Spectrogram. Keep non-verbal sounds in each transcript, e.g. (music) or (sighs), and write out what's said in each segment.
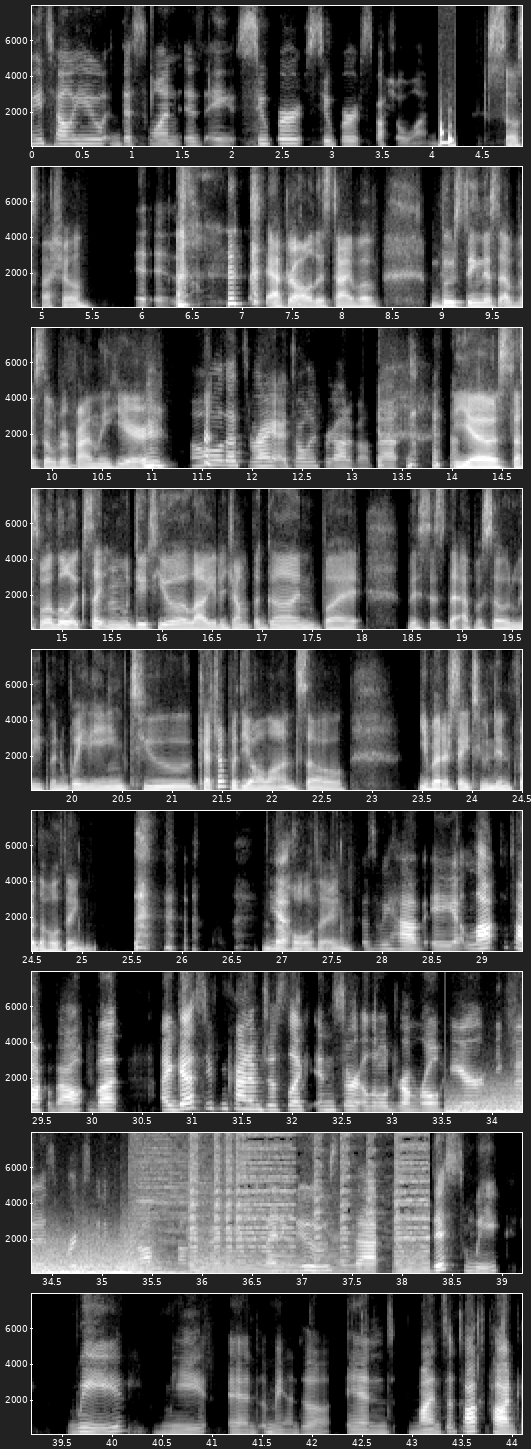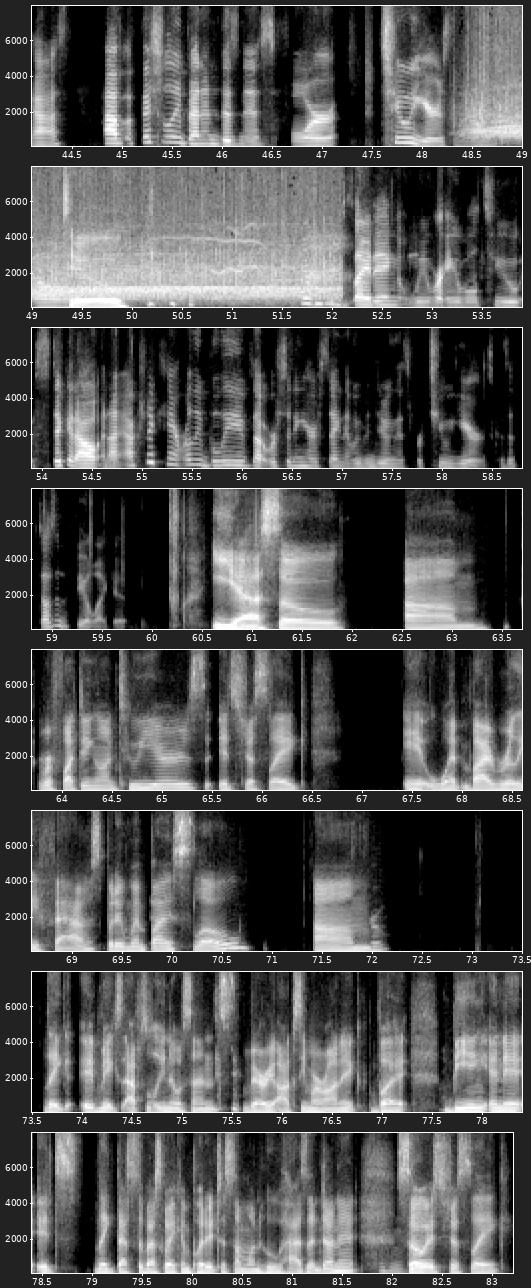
me tell you, this one is a super, super special one. So special. It (laughs) is. After all this time of boosting this episode, we're finally here. (laughs) Oh, that's right. I totally forgot about that. (laughs) yes, that's what a little excitement will do to you, allow you to jump the gun. But this is the episode we've been waiting to catch up with y'all on. So you better stay tuned in for the whole thing. The Yes. whole thing. Because we have a lot to talk about, but I guess you can kind of just like insert a little drum roll here because we're just going to kick it off and tell you guys some exciting news that this week we, me and Amanda and Mindset Talks podcast have officially been in business for two years now. So Two. (laughs) super exciting. We were able to stick it out, and I actually can't really believe that we're sitting here saying that we've been doing this for two years because it doesn't feel like it. Yeah, so um reflecting on two years, it's just like it went by really fast, but it went by slow. Um True. like it makes absolutely no sense, very oxymoronic, but being in it, it's like that's the best way I can put it to someone who hasn't done it. Mhm. So it's just like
